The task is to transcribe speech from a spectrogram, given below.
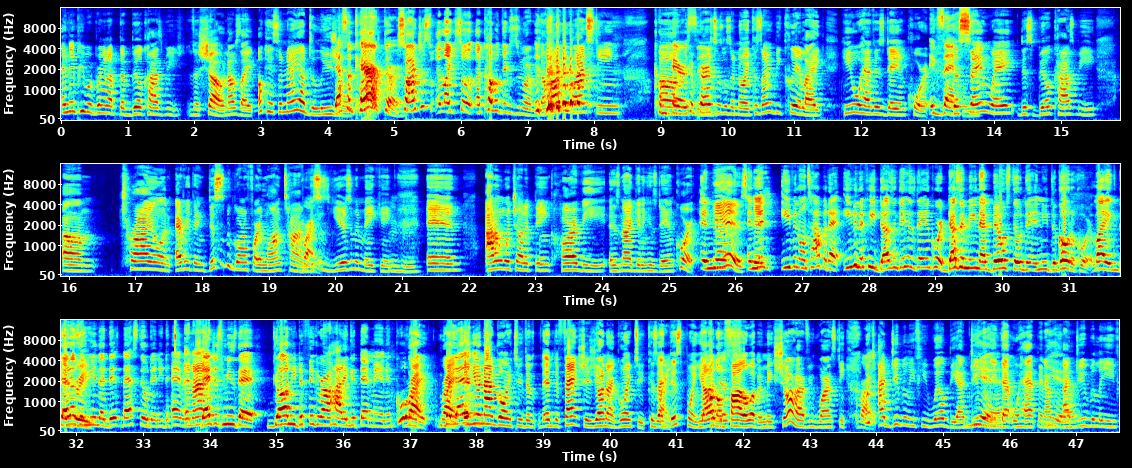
and then people bringing up the Bill Cosby the show, and I was like, okay, so now y'all delusional. That's a character. So I just like so a couple things annoyed me. The Harvey Weinstein Comparison. um, comparisons was annoying because let me be clear, like he will have his day in court Exactly. the same way this Bill Cosby um, trial and everything. This has been going on for a long time. Right. This is years in the making, and I don't want y'all to think Harvey is not getting his day in court. And he then, is, And then even on top of that, even if he doesn't get his day in court, doesn't mean that Bill still didn't need to go to court. Like that Agreed. doesn't mean that this, that still didn't need to happen. And I- that just means that y'all need to figure out how to get that man in court. Right, right, that- and you're not going to. The and the fact is, y'all not going to because Right. at this point, y'all, Y'all gonna just- follow up and make sure Harvey Weinstein, Right. which I do believe he will be. I do Yeah. believe that will happen. I, Yeah. I do believe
